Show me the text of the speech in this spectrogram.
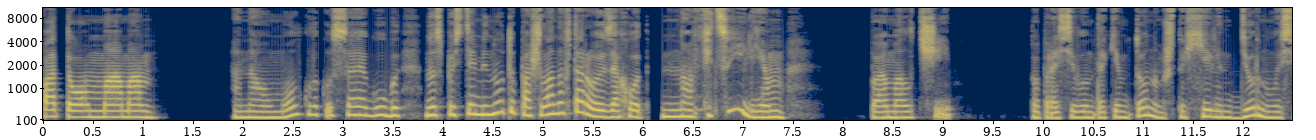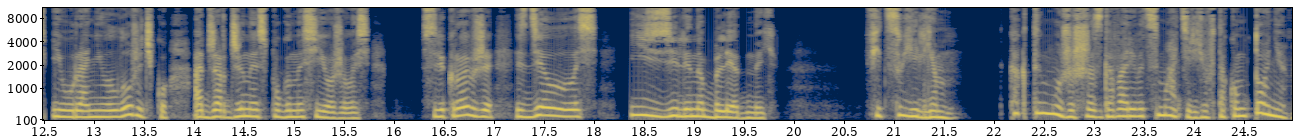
«Потом, мама!» Она умолкла, кусая губы, но спустя минуту пошла на второй заход. «Но, Фицуильям...» «Помолчи», — попросил он таким тоном, что Хелен дернулась и уронила ложечку, а Джорджина испуганно съежилась. Свекровь же сделалась изелено-бледной. «Фицуильям, как ты можешь разговаривать с матерью в таком тоне?»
